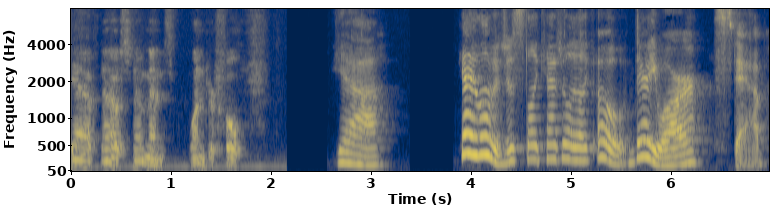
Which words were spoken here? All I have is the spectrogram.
Yeah, no, Snowman's wonderful. yeah yeah i love it just like casually like oh there you are stab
